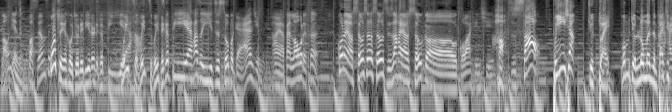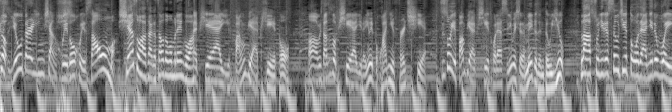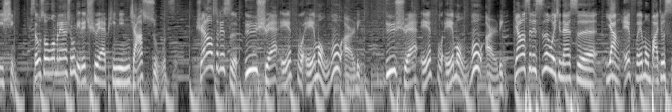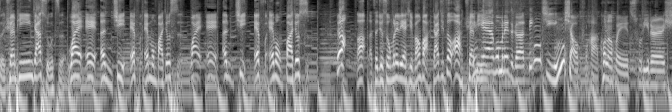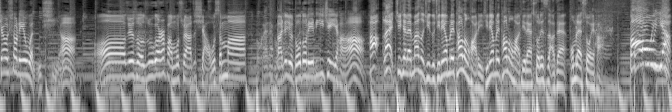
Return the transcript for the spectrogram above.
老年人不这样子。我最后就得理点那个鼻炎。微治微治微治。那个鼻炎它是一直收不干净的。哎呀，反正恼火得很。可能要收收收，至少还要收个个把星期。好，至少不影响就对，我们就龙门阵摆起走。有点影响，或多或少嘛。先说下咋个找到我们两个啊？还便宜、方便、撇脱啊？为啥子说便宜呢？因为不花你一分钱。之所以方便撇脱呢，是因为现在每个人都有。拿出你的手机，夺然你的微信，搜索我们两兄弟的全拼音加数字。轩老师的是宇轩 FM 五二零。宇轩 FM 五二零，杨老师的私人微信呢是杨 FM 八九四，全拼音加数字 Y A N G F M 八九四 Y A N G F M 八九四。对了啊，那这就是我们的联系方法，加起走啊！全今天我们的这个顶级音效库哈，可能会出一点小小的问题啊。哦，所以说，如果这儿放不出啥子笑声嘛，不管它，大家就多多的理解一下啊。好，来，接下来马上进入今天我们的讨论话题。今天我们的讨论话题呢，说的是啥子？我们来说一下保养。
